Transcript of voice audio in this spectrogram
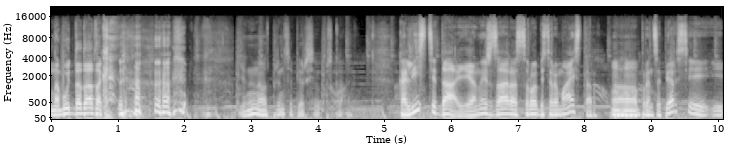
набудь дадатак яны нават прынца персі выпускалі. Калісьці да яны ж зараз робяць рэмайстар прынца персіі і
